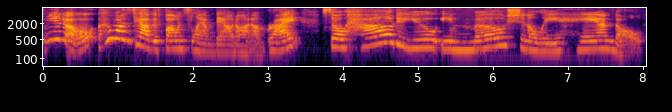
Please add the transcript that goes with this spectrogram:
you know, who wants to have the phone slammed down on them, right? So, how do you emotionally handle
